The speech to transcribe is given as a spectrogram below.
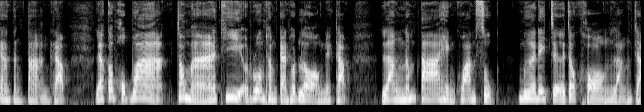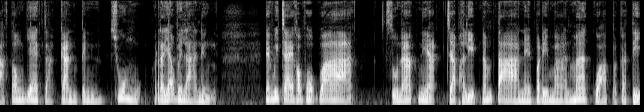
การณ์ต่างๆครับ แล้วก็พบว่าเจ้าหมาที่ร่วมทำการทดลองนะครับหลั่งน้ำตาแห่งความสุขเมื่อได้เจอเจ้าของหลังจากต้องแยกจากกันเป็นช่วงระยะเวลาหนึ่งนักวิจัยเขาพบว่า สุนัขเนี่ยจะผลิตน้ำตาในปริมาณมากกว่าปกติ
